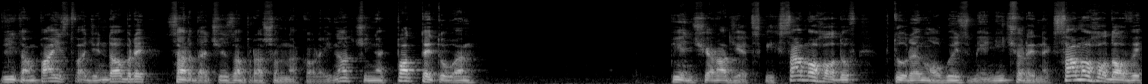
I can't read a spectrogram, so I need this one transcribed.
Witam Państwa, dzień dobry. Serdecznie zapraszam na kolejny odcinek pod tytułem Pięć radzieckich samochodów, które mogły zmienić rynek samochodowy,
